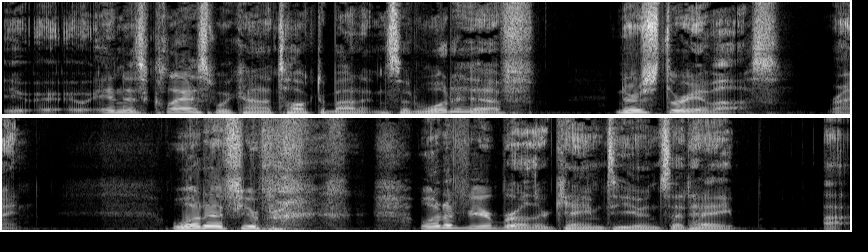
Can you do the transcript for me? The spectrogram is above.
in his class we kind of talked about it and said, what if there's three of us, right? What if your what if your brother came to you and said, "Hey, I,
